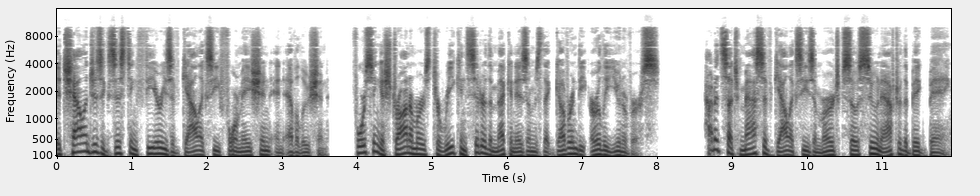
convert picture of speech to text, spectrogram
It challenges existing theories of galaxy formation and evolution, forcing astronomers to reconsider the mechanisms that govern the early universe. How did such massive galaxies emerge so soon after the Big Bang?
